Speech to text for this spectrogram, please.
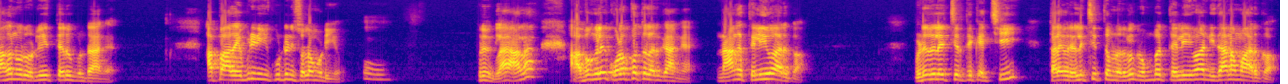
மகன் ஒரு வழியை தேர்வு பண்றாங்க. அப்ப அதை எப்படி நீங்க கூட்டணி சொல்ல முடியும். புரியுதுங்களா? ஆனா அவங்களே குழப்பத்துல இருக்காங்க. நாங்க தெளிவா இருக்கோம். விடுதலை சிறுத்தை கட்சி தலைவர் எழுச்சி தமிழர்கள் ரொம்ப தெளிவா நிதானமா இருக்கோம்.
